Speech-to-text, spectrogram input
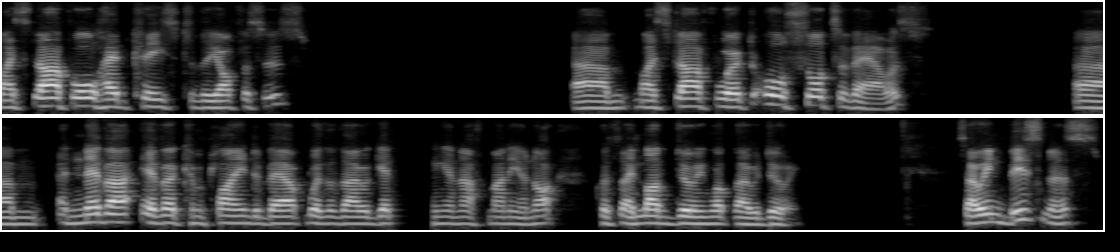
My staff all had keys to the offices. Um, my staff worked all sorts of hours um, and never ever complained about whether they were getting enough money or not because they loved doing what they were doing. So in business,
